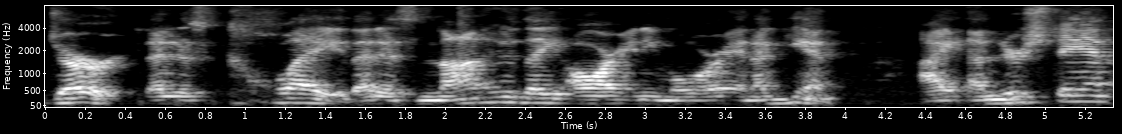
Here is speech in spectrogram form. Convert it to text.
dirt. That is clay. That is not who they are anymore. And again, I understand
